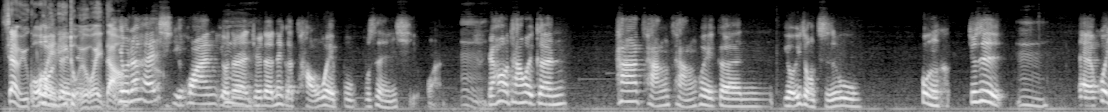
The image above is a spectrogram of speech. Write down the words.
下雨过后泥土的味道，有人很喜欢，有的人觉得那个草味不不是很喜欢。嗯，然后它会跟，它常常会跟有一种植物混合，就是嗯，呃混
